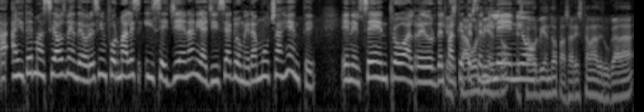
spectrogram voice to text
a- hay demasiados vendedores informales y se llenan y allí se aglomera mucha gente en el centro, alrededor del que Parque Tercer Milenio. está volviendo a pasar esta madrugada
